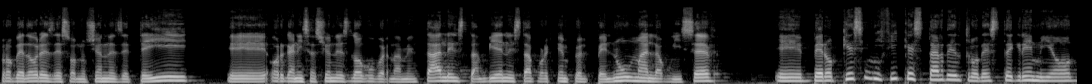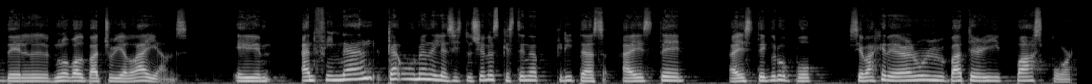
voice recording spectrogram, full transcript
proveedores de soluciones de TI, eh, organizaciones no gubernamentales, también está por ejemplo el PENUMA, la UNICEF. Eh, pero, ¿qué significa estar dentro de este gremio del Global Battery Alliance? al final, cada una de las instituciones que estén adscritas a este, a este grupo se va a generar un Battery Passport.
